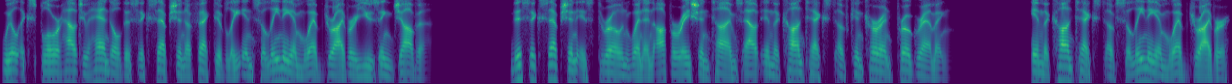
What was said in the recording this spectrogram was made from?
we'll explore how to handle this exception effectively in Selenium WebDriver using Java. This exception is thrown when an operation times out in the context of concurrent programming. In the context of Selenium WebDriver,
